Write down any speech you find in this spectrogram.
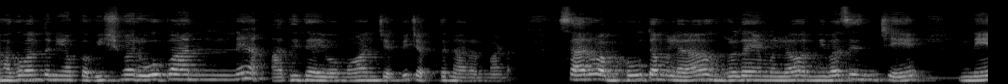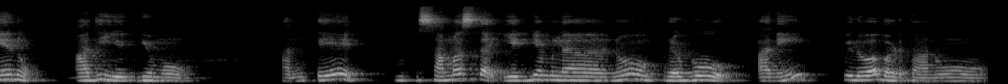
భగవంతుని యొక్క విశ్వరూపాన్నే అధిదైవము అని చెప్పి చెప్తున్నారు అనమాట సర్వభూతముల హృదయములో నివసించే నేను అది యజ్ఞము అంటే సమస్త యజ్ఞములను ప్రభు అని పిలువబడతాను.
